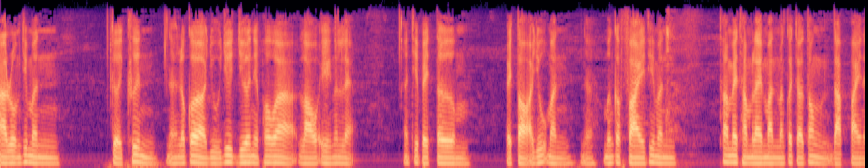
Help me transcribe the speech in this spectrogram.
อารมณ์ที่มันเกิดขึ้นนะแล้วก็อยู่ยืดเยื้อเนี่ยเพราะว่าเราเองนั่นแหละ ที่ไปเติมไปต่ออายุมันนะเหมือนกับไฟที่มันถ้าไม่ทำอะไรมัน มันก็จะต้องดับไปใน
